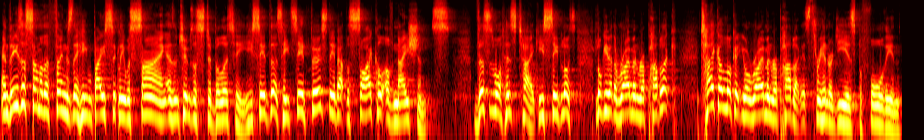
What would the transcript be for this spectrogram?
And these are some of the things that he basically was saying as in terms of stability. He said this. He said, firstly, about the cycle of nations. This is what his take. He said, look, looking at the Roman Republic, take a look at your Roman Republic. That's 300 years before then.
